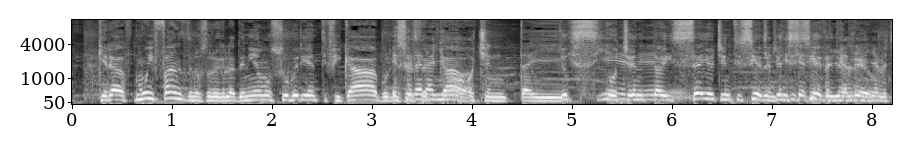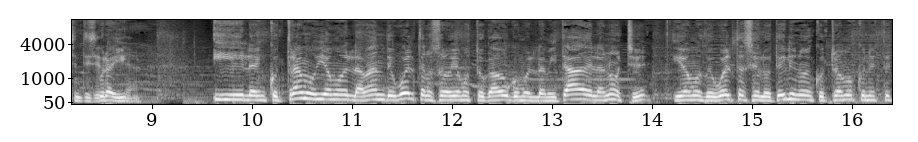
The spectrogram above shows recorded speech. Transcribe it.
que era muy fan de nosotros, que la teníamos súper identificada? Porque Eso se era el acercaba. año 87. 86, 87, 87, yo Festival de creo. 87, por ahí. Y la encontramos, íbamos en la van de vuelta, nosotros habíamos tocado como en la mitad de la noche, íbamos de vuelta hacia el hotel y nos encontramos con, este,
